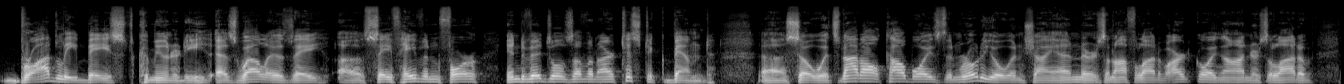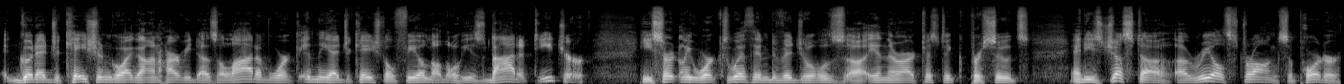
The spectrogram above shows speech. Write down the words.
broadly based community as well as a, a safe haven for individuals of an artistic bend. Uh, so it's not all cowboys and rodeo in Cheyenne. There's an awful lot of art going on. There's a lot of good education going on. Harvey does a lot of work in the educational field, although he's not a teacher. He certainly works with individuals uh, in their artistic pursuits, and he's just a, a real strong supporter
